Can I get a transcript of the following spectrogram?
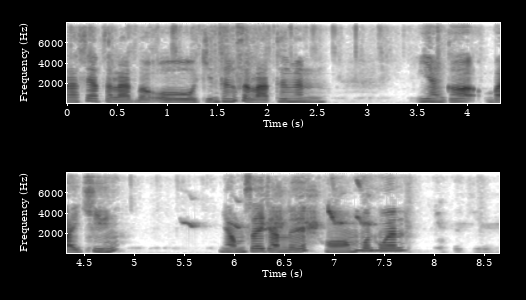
ลาแซ่บสลัดบอกโอ้กินทั้งสลัดทั้งอันอหย่างก็ใบขิงยำใส่กันเลย หอมหวนเอาไปกิน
